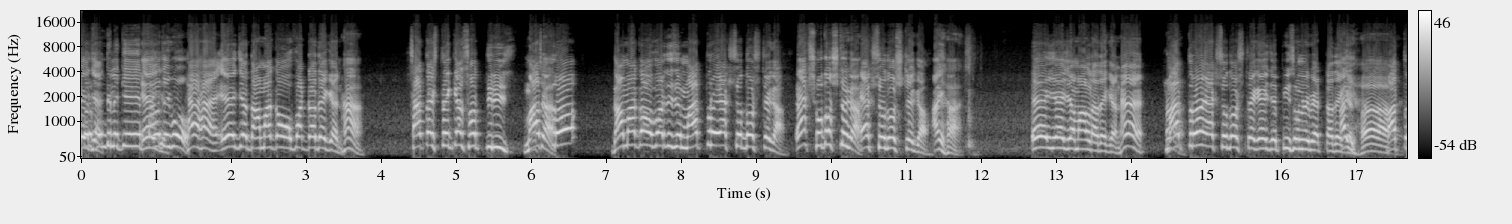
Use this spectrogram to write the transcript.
এই যে দিলে কি পাওয়া যাইবো? হ্যাঁ হ্যাঁ এই যে ধামাকা অফারটা দেখেন। হ্যাঁ। সাতাশ থেকে ছত্রিশ মাত্র ধামাকা অফার দিছে মাত্র একশো দশ টাকা। একশো দশ টাকা? একশো দশ টাকা। আই হ্যাঁ এই যে এই যে মালটা দেখেন হ্যাঁ মাত্র একশো দশ টাকা এই যে পিছনের ব্যাটটা দেখেন। হ্যাঁ। মাত্র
